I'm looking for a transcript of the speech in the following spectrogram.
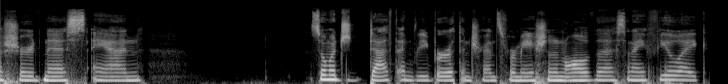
assuredness and so much death and rebirth and transformation and all of this. And I feel like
